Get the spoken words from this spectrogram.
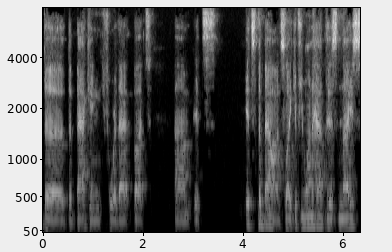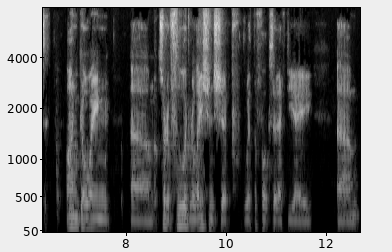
the the backing for that. But um, it's it's the balance. Like if you want to have this nice ongoing um, sort of fluid relationship with the folks at FDA, um,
